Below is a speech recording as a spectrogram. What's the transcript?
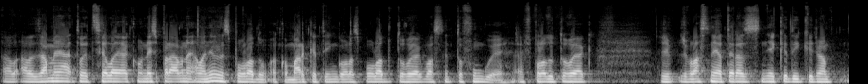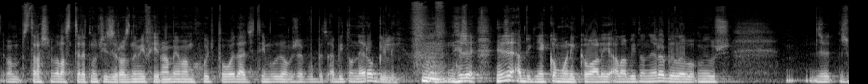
a, ale za mňa to je celé ako nesprávne, ale nielen z pohľadu ako marketingu, ale z pohľadu toho, jak vlastne to funguje. Aj z pohľadu toho, jak, že, že vlastne ja teraz niekedy, keď mám, mám strašne veľa stretnutí s rôznymi firmami, ja mám chuť povedať tým ľuďom, že vôbec, aby to nerobili. Hmm. nie, že, nie, že aby nekomunikovali, ale aby to nerobili, lebo my už že, že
